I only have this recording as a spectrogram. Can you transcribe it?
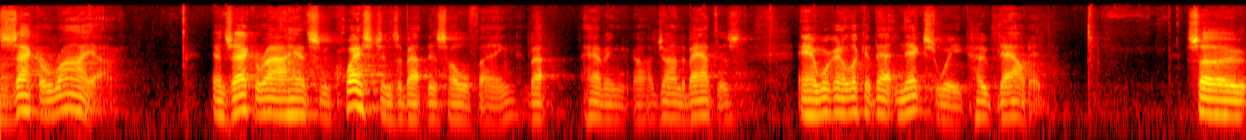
Zechariah and Zechariah had some questions about this whole thing, about having uh, John the Baptist. And we're going to look at that next week, Hope Doubted. So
